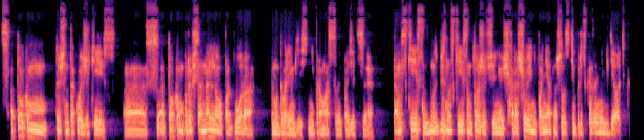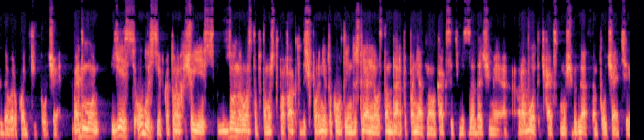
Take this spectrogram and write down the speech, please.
С оттоком точно такой же кейс. Э, с оттоком профессионального подбора, мы говорим здесь не про массовые позиции, там с кейсом, ну, с бизнес-кейсом тоже все не очень хорошо, и непонятно, что с этим предсказанием делать, когда вы руководитель получает. Поэтому есть области, в которых еще есть зона роста, потому что по факту до сих пор нет какого-то индустриального стандарта понятного, как с этими задачами работать, как с помощью Big Data там, получать э,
